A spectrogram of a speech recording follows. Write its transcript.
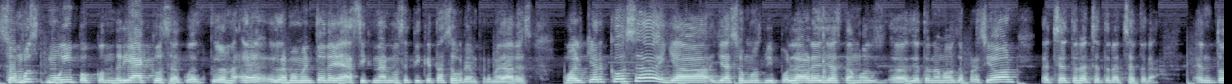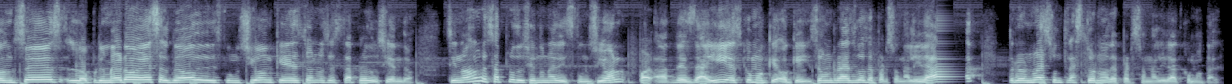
somos muy hipocondriacos al, cuestión, eh, al momento de asignarnos etiquetas sobre enfermedades. Cualquier cosa, ya, ya somos bipolares, ya, estamos, eh, ya tenemos depresión, etcétera, etcétera, etcétera. Entonces, lo primero es el grado de disfunción que esto nos está produciendo. Si no nos está produciendo una disfunción, ah, desde ahí es como que, ok, son rasgos de personalidad, pero no es un trastorno de personalidad como tal.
